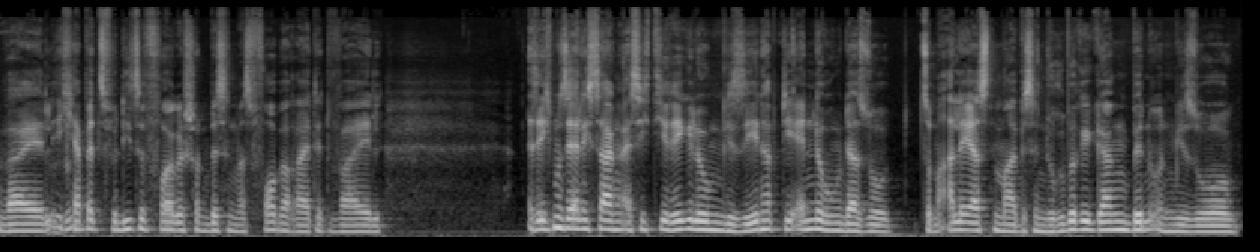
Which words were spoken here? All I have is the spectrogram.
weil mhm. ich habe jetzt für diese Folge schon ein bisschen was vorbereitet, weil, also ich muss ehrlich sagen, als ich die Regelungen gesehen habe, die Änderungen da so zum allerersten Mal ein bisschen drüber gegangen bin und mir so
